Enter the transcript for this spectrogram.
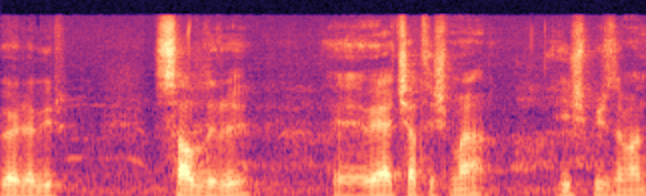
böyle bir saldırı e, veya çatışma hiçbir zaman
